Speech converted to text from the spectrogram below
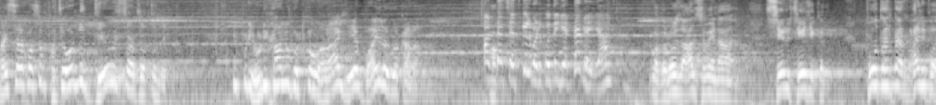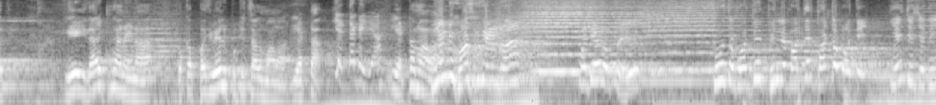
పైసల కోసం ప్రతి ఒడిని దేవుడి వస్తుంది ఇప్పుడు ఎవడి కాళ్ళు కొట్టుకోవాలా? ఏ బావిలో దూకాలా? అట్టా చతికిలు పడిపోతే ఎట్టాగయ్యా? ఒకరోజు ఆలస్యమైన సేను చేజెక్కదు. పూతంతా రాలిపోద్ది. ఏ ఇదాకినానైనా ఒక పదివేలు పుట్టించాలి మామ ఎట్ట ఎట్టాగయ్యా? ఎట్ట మామ నన్ను కోసుకు తినరా అవుతాయి పూత పోద్ది పిందె పోద్ది పంట పోద్ది. ఏం చేసేది?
